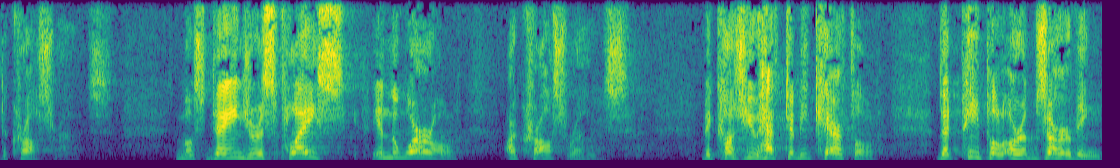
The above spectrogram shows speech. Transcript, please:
The crossroads. The most dangerous place in the world are crossroads because you have to be careful that people are observing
